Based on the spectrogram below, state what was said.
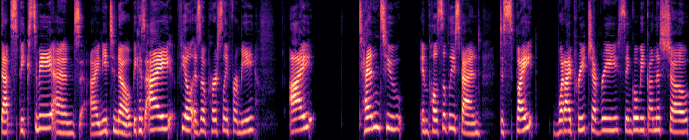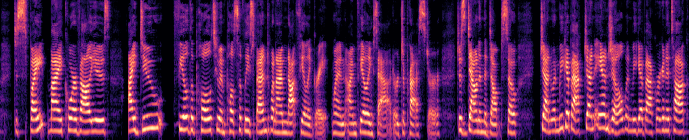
that speaks to me and I need to know because I feel as though personally for me, I tend to impulsively spend despite what I preach every single week on this show, despite my core values. I do feel the pull to impulsively spend when I'm not feeling great, when I'm feeling sad or depressed or just down in the dumps. So, Jen, when we get back, Jen and Jill, when we get back, we're going to talk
